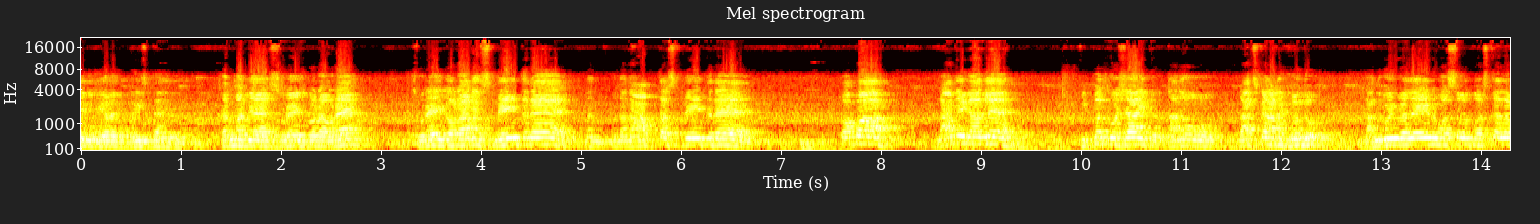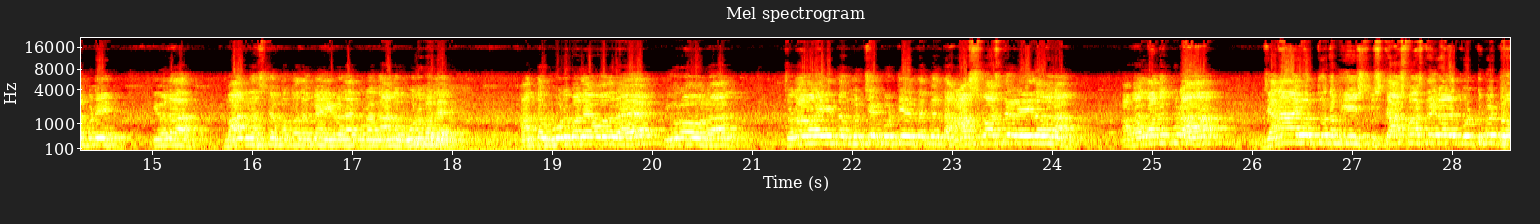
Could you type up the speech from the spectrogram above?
ನಿನಗೆ ಹೇಳೋದು ಬಯಸ್ತಾ ಇದ್ದೀನಿ ಸನ್ಮಾನ್ಯ ಸುರೇಶ್ ಗೌಡ ಅವರೇ, ಸುರೇಶ್ ಗೌಡ, ನನ್ನ ಸ್ನೇಹಿತರೆ ನನ್ನ ನನ್ನ ಆಪ್ತ ಸ್ನೇಹಿತರೆ. ಪಾಪ ನಾನೀಗಾಗಲೇ ಇಪ್ಪತ್ತು ವರ್ಷ ಆಯಿತು. ನಾನು ರಾಜಕಾರಣಕ್ಕೆ ಬಂದು. ನನಗೂ ಇವೆಲ್ಲ ಏನು ಹೊಸ ಬಸ್ತಲ್ಲ ಬಿಡಿ. ಇವೆಲ್ಲ ಮಾನ ನಷ್ಟ ಇವೆಲ್ಲ ಕೂಡ ನಾನು ಬಲೆ ಅಂತ ಊಡಬಲ್ಲೆ ಹೋದ್ರೆ ಇವರು ಚುನಾವಣೆಗಿಂತ ಮುಂಚೆ ಕೊಟ್ಟಿರತಕ್ಕಂಥ ಆಶ್ವಾಸನೆಗಳು ಇದಾವಲ್ಲ. ಅವೆಲ್ಲನೂ ಕೂಡ ಜನ ಇವತ್ತು ನಮಗೆ ಇಷ್ಟು ಇಷ್ಟು ಆಶ್ವಾಸನೆಗಳು ಕೊಟ್ಟುಬಿಟ್ಟು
